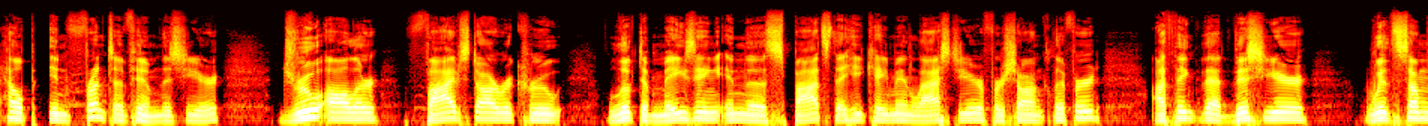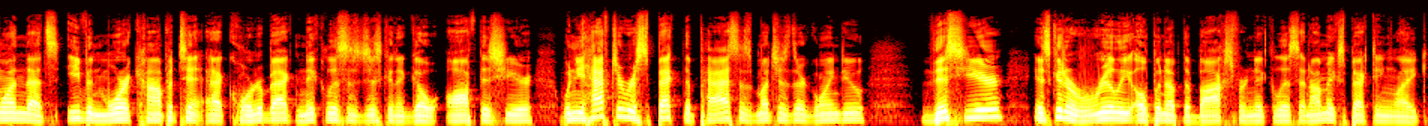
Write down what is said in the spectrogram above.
help in front of him this year. Drew Allar, five star recruit, looked amazing in the spots that he came in last year for Sean Clifford. I think that this year, with someone that's even more competent at quarterback, Nicholas is just going to go off this year. When you have to respect the pass as much as they're going to this year, it's going to really open up the box for Nicholas. And I'm expecting like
